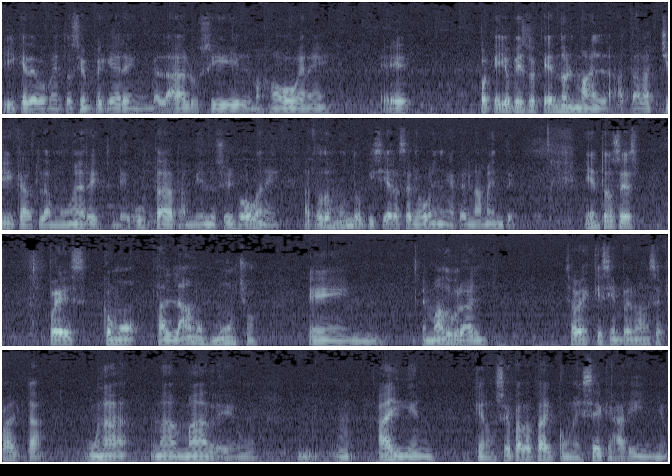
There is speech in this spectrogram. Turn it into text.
y que de momento siempre quieren, ¿verdad?, lucir más jóvenes. Eh, porque yo pienso que es normal, hasta las chicas, las mujeres, les gusta también lucir jóvenes, a todo el mundo quisiera ser joven eternamente. Y entonces, pues como tardamos mucho en, madurar, sabes que siempre nos hace falta una, una madre, alguien que nos sepa tratar con ese cariño.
